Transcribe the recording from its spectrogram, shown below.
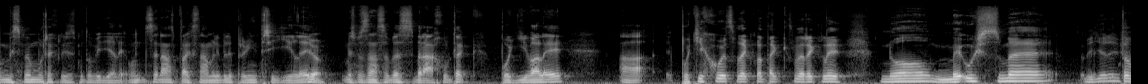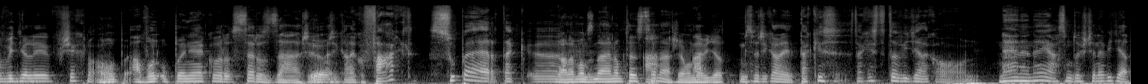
my jsme mu řekli, že jsme to viděli. On se nás pak s námi byli první tři díly. Jo. My jsme se na sebe s bráchou tak podívali a potichu jsme, tak, tak jsme řekli, no my už jsme Viděli to viděli všechno. A on, a on úplně jako se rozzářil jo. a říkal jako fakt, super, tak... Uh, no ale on zná jenom ten scénář, že on neviděl. My jsme říkali, taky, taky jste to viděl, jako on, ne, ne, ne, já jsem to ještě neviděl,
